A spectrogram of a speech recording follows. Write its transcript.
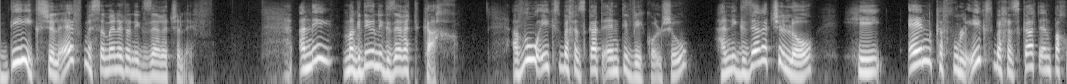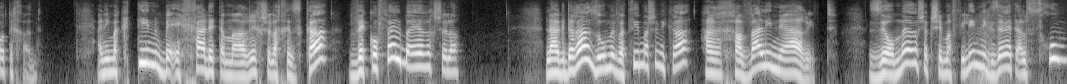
Dx של f מסמן את הנגזרת של f. אני מגדיר נגזרת כך. עבור x בחזקת n טבעי כלשהו, הנגזרת שלו היא n כפול x בחזקת n פחות 1. אני מקטין ב-1 את המעריך של החזקה וכופל בערך שלה. להגדרה הזו מבצעים מה שנקרא הרחבה לינארית. זה אומר שכשמפעילים נגזרת על סכום,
